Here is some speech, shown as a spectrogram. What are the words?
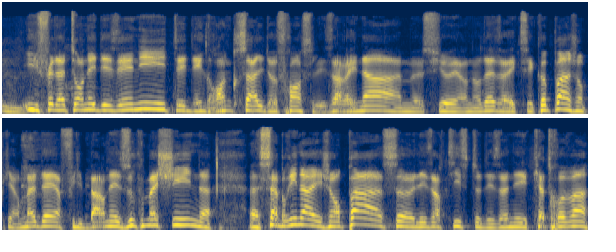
Il fait la tournée des Zéniths et des grandes salles de France, les arénas. Monsieur Hernandez avec ses copains, Jean-Pierre Madère, Phil Barnet, Zouk Machine, euh, Sabrina et j'en passe. euh, Les artistes des années 80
